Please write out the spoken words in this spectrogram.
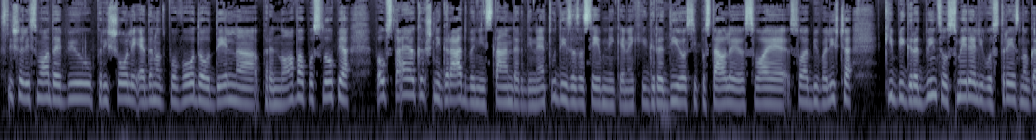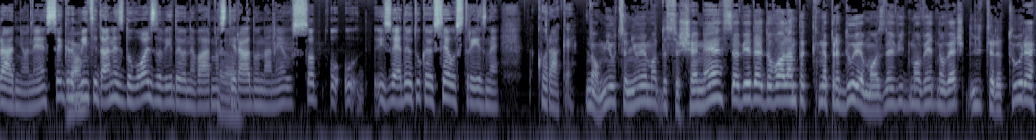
Slišali smo, da je bil pri šoli eden od povodov delna prenova poslopja, pa ustajajo kakšni gradbeni standardi, ne, tudi za zasebnike, ne, ki gradijo, si postavljajo svoje, svoje bivališča, ki bi gradbince usmerjali v ustrezno gradnjo. Ne. Vse gradbinci ja. danes dovolj zavedajo nevarnosti ja. radona, ne, vso, o, o, izvedajo tukaj vse ustrezne korake. No, mi ocenjujemo, da se še ne zavedajo dovolj, ampak napredujemo. Zdaj vidimo vedno več literature,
